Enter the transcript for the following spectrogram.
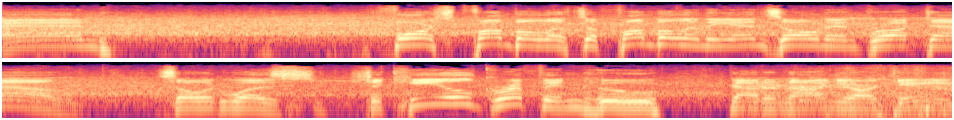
and forced fumble. It's a fumble in the end zone and brought down. So it was Shaquill Griffin who got a nine-yard gain,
